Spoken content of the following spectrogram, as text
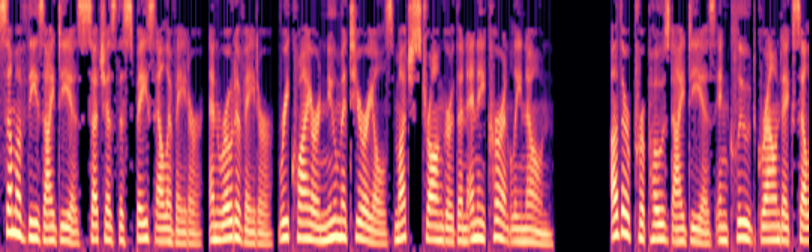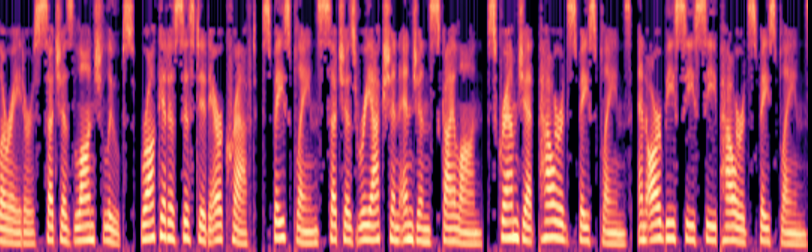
Some of these ideas such as the space elevator, and rotavator, require new materials much stronger than any currently known. Other proposed ideas include ground accelerators such as launch loops, rocket-assisted aircraft, spaceplanes such as reaction engines Skylon, scramjet-powered spaceplanes, and RBCC-powered spaceplanes.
